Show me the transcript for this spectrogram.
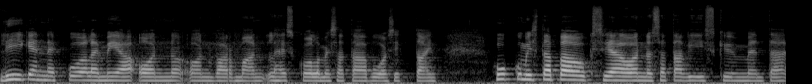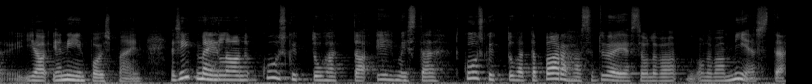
Liikennekuolemia on, on varmaan lähes 300 vuosittain hukkumistapauksia on 150 ja, ja niin poispäin. Ja sitten meillä on 60 000 ihmistä, 60 000 parhaassa työiässä oleva, olevaa miestä,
